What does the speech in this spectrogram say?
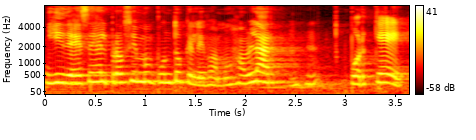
Y de ese es el próximo punto que les vamos a hablar. ¿Por qué?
